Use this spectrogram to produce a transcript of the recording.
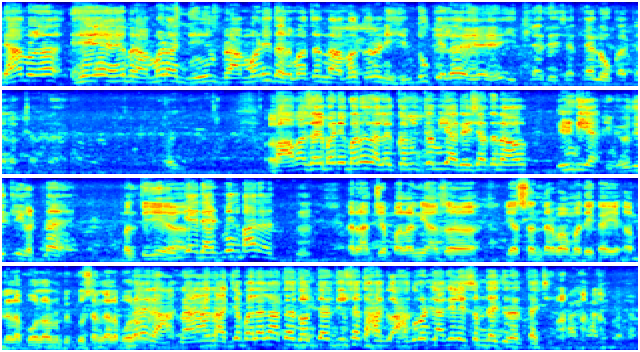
त्यामुळं हे ब्राह्मणांनी ब्राह्मणी धर्माचं नामकरण हिंदू केलं हे इथल्या देशातल्या लोकांच्या लक्षात नाही. बाबासाहेबांनी बरं झालं कमीत कमी या देशाचं नाव इंडिया इंग्रजीतली घटना आहे. पण ती जी, अ, इंडिया दॅट मीन्स भारत राज्यपालांनी आज या संदर्भामध्ये काही आपल्याला बोलावलं भिक्खू संघाला नाही बोलावलं रा- रा- राज्यपालाला आता दोन चार दिवसात हाग- हागवण लागेल हे समजायची रक्ताची. प्रताप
